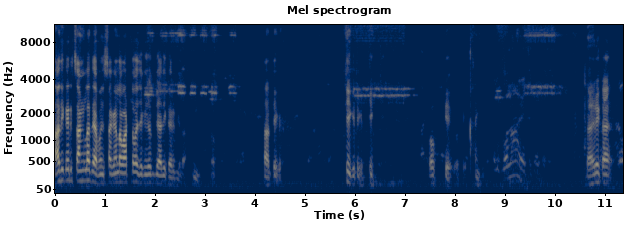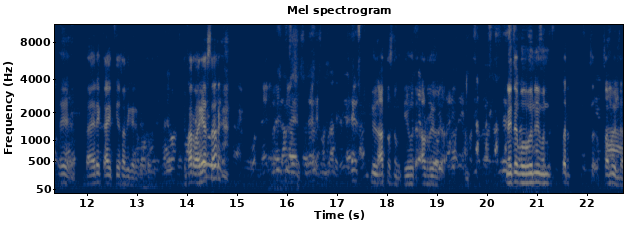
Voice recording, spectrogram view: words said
अधिकारी चांगला द्या म्हणजे सगळ्यांना वाटलं पाहिजे की योग्य अधिकारी दिला. हां. हो. हा ठीक आहे. ठीक आहे ठीक आहे ठीक. Okay okay. Thank you direct direct I P S अधिकारी करतो ते. फार भारी असतं बरं का. जातच नव्हती येऊ द्या ऑर्डर येऊ द्या नाही तर होऊ नये म्हणून परत चालू होईल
